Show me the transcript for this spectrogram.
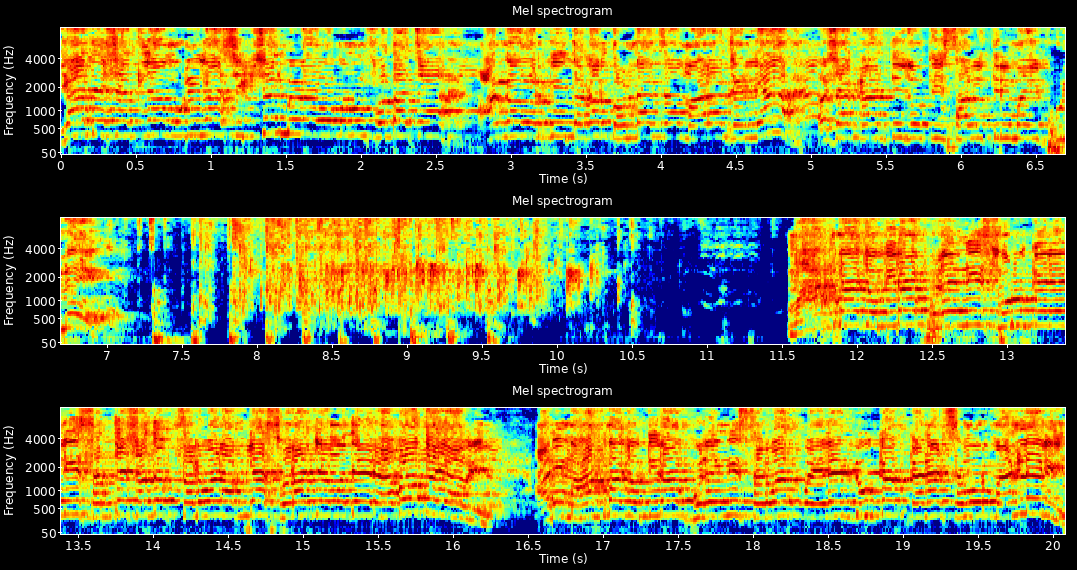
या देशातल्या मुलीला शिक्षण मिळावं म्हणून स्वतःच्या अंगावरती दगडधोंडाचा मारा झेलल्या अशा क्रांतीज्योती सावित्रीमाई फुले महात्मा ज्योतिराव फुलेंनी सुरू केलेली सत्यशोधक चळवळ आपल्या स्वराज्यामध्ये राबवता यावी आणि महात्मा ज्योतिराव फुलेंनी सर्वात पहिले ड्यूक ऑफ कनाट समोर मांडलेली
